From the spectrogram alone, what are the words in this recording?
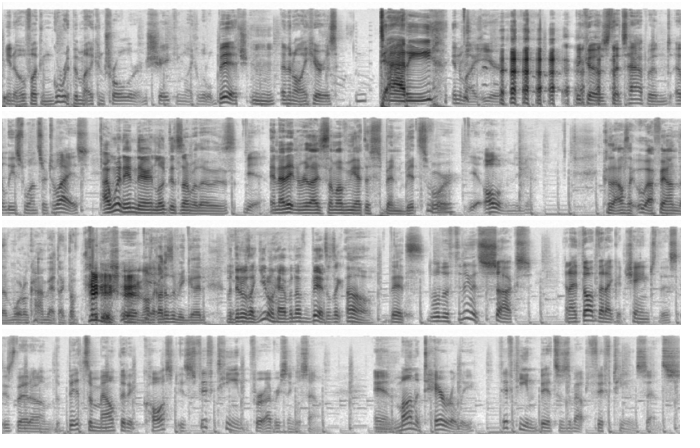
you know, fucking gripping my controller and shaking like a little bitch, mm-hmm. and then all I hear is "Daddy" in my ear because that's happened at least once or twice. I went in there and looked at some of those, Yeah, and I didn't realize some of them you have to spend bits for. yeah, all of them you do. Because I was like, ooh, I found the Mortal Kombat, like the finish him. I was like, oh, this would be good. But then it was like, you don't have enough bits. I was like, oh, bits. Well, the thing that sucks, and I thought that I could change this, is that um, the bits amount that it cost is 15 for every single sound. And monetarily, 15 bits is about 15 cents.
